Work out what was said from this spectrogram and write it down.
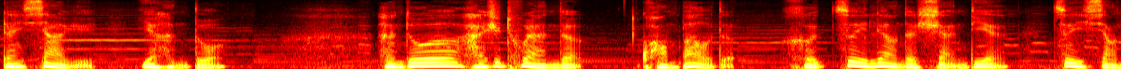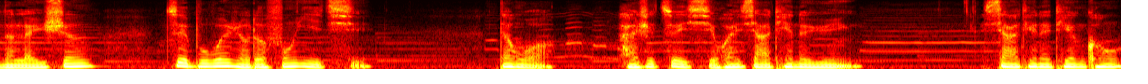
但下雨也很多。很多还是突然的、狂暴的，和最亮的闪电、最响的雷声、最不温柔的风一起。但我。还是最喜欢夏天的云，夏天的天空，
